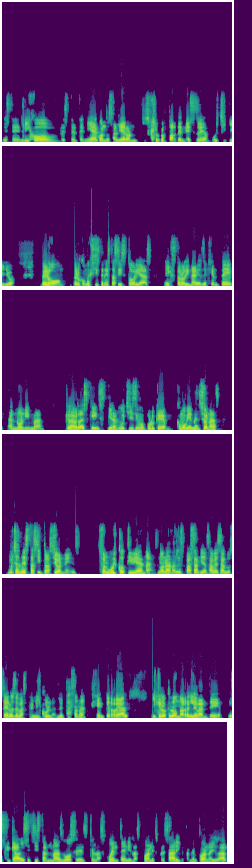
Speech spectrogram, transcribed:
Este, el hijo este, tenía cuando salieron, pues, creo que un par de meses, se veía muy chiquillo. Pero, pero cómo existen estas historias extraordinarias de gente anónima que la verdad es que inspiran muchísimo porque, como bien mencionas, muchas de estas situaciones son muy cotidianas, no nada más les pasan, ya sabes, a los héroes de las películas, le pasan a gente real. Y creo que lo más relevante es que cada vez existan más voces que las cuenten y las puedan expresar y que también puedan ayudar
